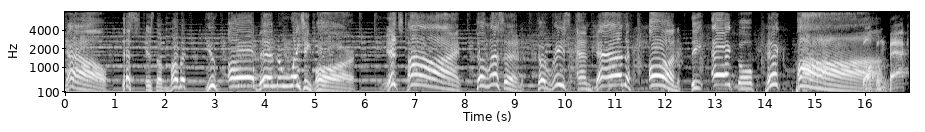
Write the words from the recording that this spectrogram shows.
Now, this is the moment you've all been waiting for. It's time to listen to Reese and Dan on the Ankle Pick Pod. Welcome back,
